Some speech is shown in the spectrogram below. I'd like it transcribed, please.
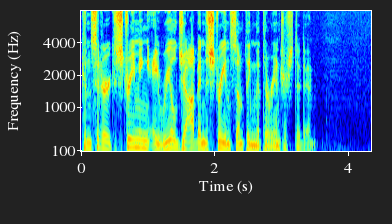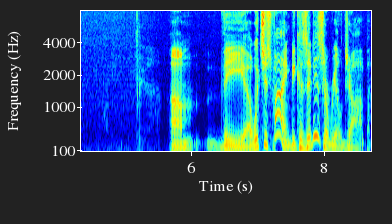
consider streaming a real job industry and something that they're interested in. Um, the uh, which is fine because it is a real job,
